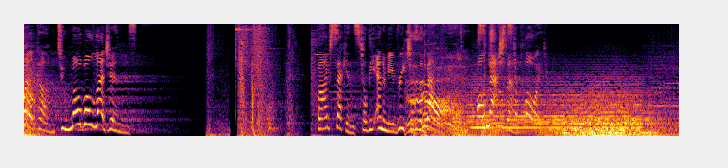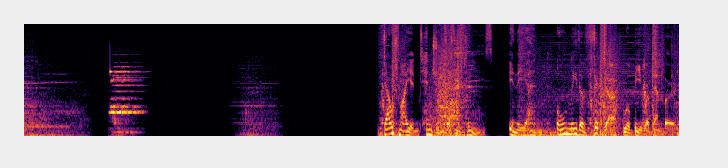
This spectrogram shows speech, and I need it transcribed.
Welcome to Mobile Legends! Five seconds till the enemy reaches the battlefield. All match them. Deployed. Doubt my intentions as you please. In the end, only the victor will be remembered.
